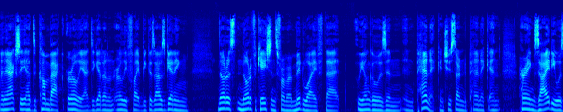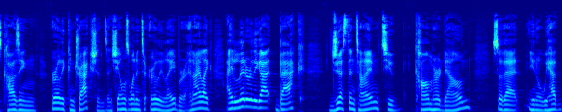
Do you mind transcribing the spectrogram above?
and i actually had to come back early i had to get on an early flight because i was getting notice notifications from our midwife that Uyanga was in in panic and she was starting to panic and her anxiety was causing early contractions and she almost went into early labor. And i like i literally got back just in time to calm her down so that you know we had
